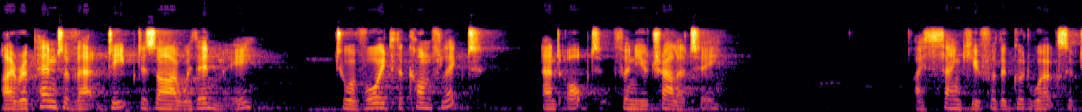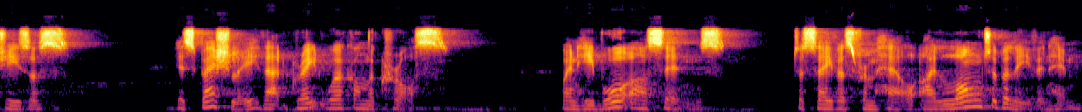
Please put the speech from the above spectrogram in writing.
I repent of that deep desire within me to avoid the conflict and opt for neutrality. I thank you for the good works of Jesus, especially that great work on the cross when he bore our sins to save us from hell. I long to believe in him.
